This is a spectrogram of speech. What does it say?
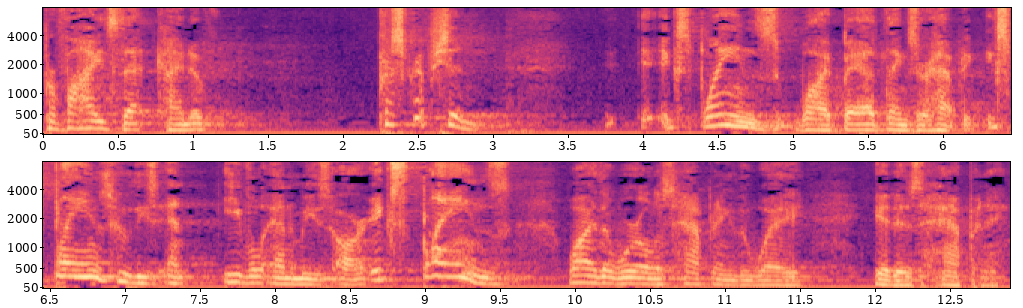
provides that kind of prescription. It explains why bad things are happening, explains who these en- evil enemies are, explains why the world is happening the way it is happening.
